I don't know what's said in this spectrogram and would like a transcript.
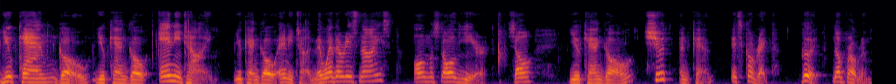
you can go. You can go anytime. You can go anytime. The weather is nice almost all year. So you can go, should and can. It's correct. Good. No problem.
